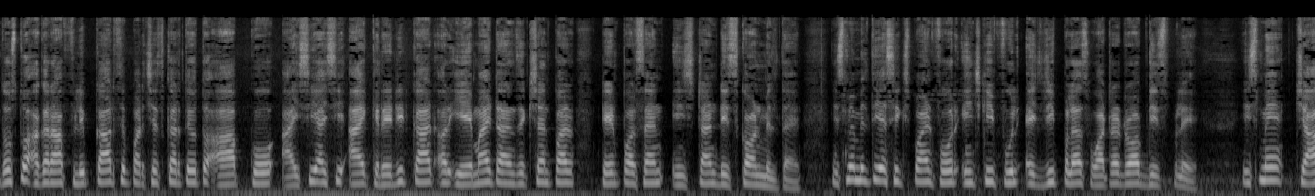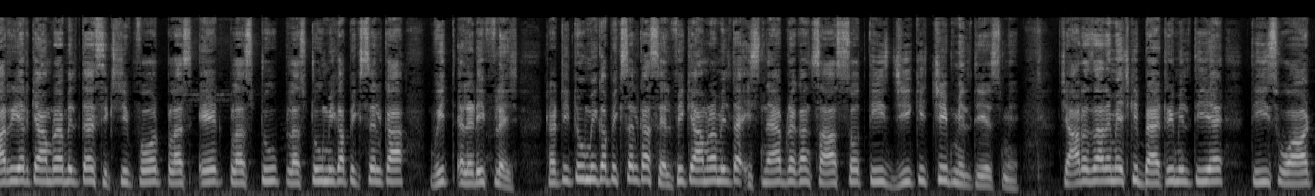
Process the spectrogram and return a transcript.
दोस्तों, अगर आप फ्लिपकार्ट से परचेस करते हो तो आपको आईसीआईसीआई क्रेडिट कार्ड और ईएमआई ट्रांजैक्शन पर 10 परसेंट इंस्टेंट डिस्काउंट मिलता है। इसमें मिलती है 6.4 इंच की full HD plus water drop display इसमें चार रियर कैमरा मिलता है 64 प्लस 8 प्लस 2 प्लस 2 मेगापिक्सल का विथ एलईडी फ्लैश 32 मेगापिक्सल का सेल्फी कैमरा मिलता है स्नैपड्रैगन 730 जी की चिप मिलती है इसमें। 4000 हज़ार एम की बैटरी मिलती है 30 वाट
